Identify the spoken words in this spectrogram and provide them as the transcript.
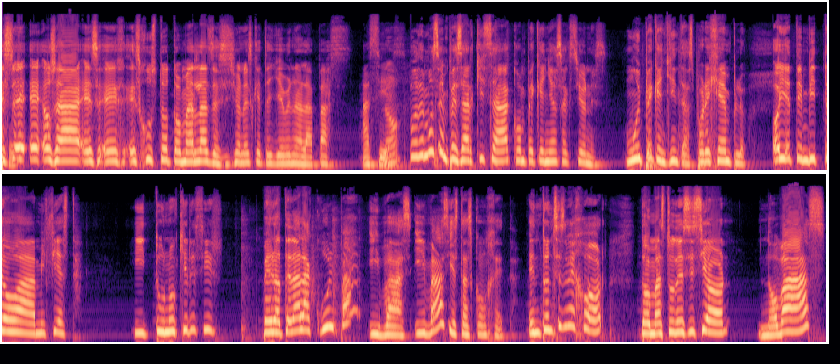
Es, eh, eh, o sea, es, es- es justo tomar las decisiones que te lleven a la paz. Así ¿no? es. Podemos empezar quizá con pequeñas acciones, muy pequeñitas. Por ejemplo, oye, te invito a mi fiesta y tú no quieres ir, pero te da la culpa y vas, y vas y estás con jeta. Entonces mejor tomas tu decisión, no vas.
